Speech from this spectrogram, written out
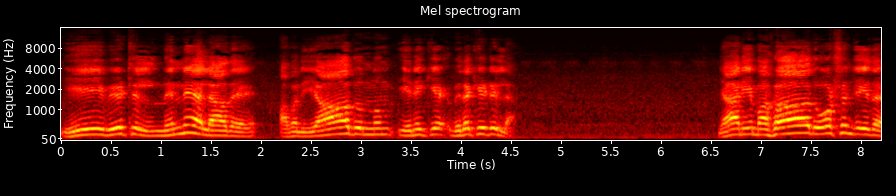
ഈ വീട്ടിൽ നിന്നെ അല്ലാതെ അവൻ യാതൊന്നും എനിക്ക് വിലക്കിയിട്ടില്ല. ഞാൻ ഈ മഹാദോഷം ചെയ്ത്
